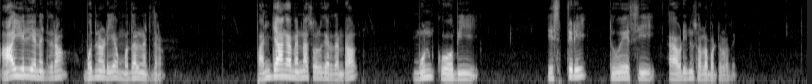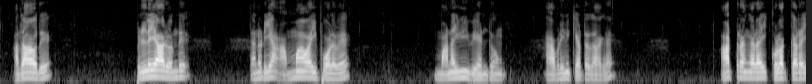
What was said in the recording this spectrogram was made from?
ஆயில்ய நட்சத்திரம் புதனுடைய முதல் நட்சத்திரம். பஞ்சாங்கம் என்ன சொல்கிறது என்றால் முன்கோபி இஸ்திரி துவேசி அப்படின்னு சொல்லப்பட்டுள்ளது. அதாவது பிள்ளையார் வந்து தன்னுடைய அம்மாவை போலவே மனைவி வேண்டும் அப்படின்னு கேட்டதாக ஆற்றங்கரை குளக்கரை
